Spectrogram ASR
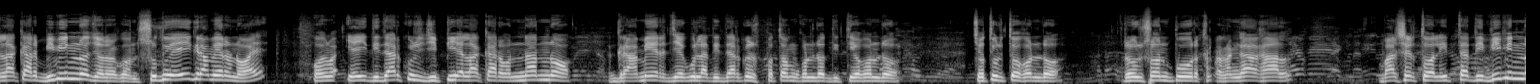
এলাকার বিভিন্ন জনগণ, শুধু এই গ্রামের নয় এই দিদারকুশ জিপি এলাকার অন্যান্য গ্রামের যেগুলা দিদারকুশ, প্রথম খণ্ড, দ্বিতীয় খণ্ড, চতুর্থ খণ্ড, রৌশনপুর, রাঙ্গাখাল বাঁশেরতল ইত্যাদি বিভিন্ন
